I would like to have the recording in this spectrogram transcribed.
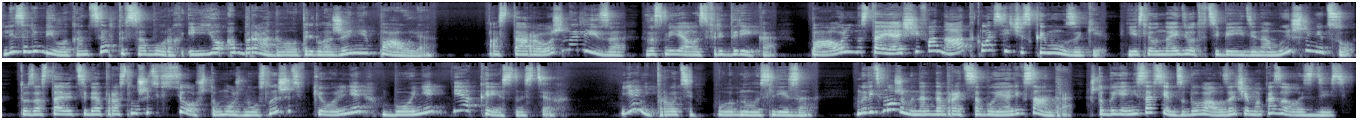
Лиза любила концерты в соборах, и ее обрадовало предложение Пауля. «Осторожно, Лиза!» — засмеялась Фредерика. Пауль — настоящий фанат классической музыки. Если он найдет в тебе единомышленницу, то заставит тебя прослушать все, что можно услышать в Кёльне, Бонне и окрестностях. «Я не против», — улыбнулась Лиза. «Мы ведь можем иногда брать с собой и Александра, чтобы я не совсем забывала, зачем оказалась здесь».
